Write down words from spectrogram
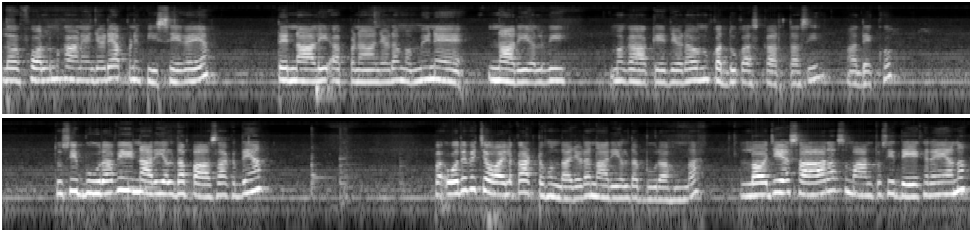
ਲੋ ਫੁੱਲ ਮਖਾਣੇ ਜਿਹੜੇ ਆਪਣੇ ਪੀਸੇ ਗਏ ਆ ਤੇ ਨਾਲ ਹੀ ਆਪਣਾ ਜਿਹੜਾ ਮੰਮੀ ਨੇ ਨਾਰੀਅਲ ਵੀ ਮਗਾ ਕੇ ਜਿਹੜਾ ਉਹਨੂੰ ਕੱਦੂਕਸ ਕਰਤਾ ਸੀ। ਆ ਦੇਖੋ। ਤੁਸੀਂ ਬੂਰਾ ਵੀ ਨਾਰੀਅਲ ਦਾ ਪਾ ਸਕਦੇ ਆ। ਪਰ ਉਹਦੇ ਵਿੱਚ ਆਇਲ ਘੱਟ ਹੁੰਦਾ ਜਿਹੜਾ ਨਾਰੀਅਲ ਦਾ ਬੂਰਾ ਹੁੰਦਾ। ਲਓ ਜੀ, ਇਹ ਸਾਰਾ ਸਮਾਨ ਤੁਸੀਂ ਦੇਖ ਰਹੇ ਆ ਨਾ।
